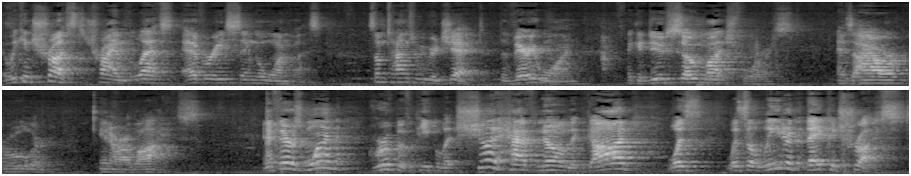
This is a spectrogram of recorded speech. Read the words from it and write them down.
that we can trust to try and bless every single one of us. Sometimes we reject the very one that could do so much for us as our ruler in our lives. And if there's one group of people that should have known that God was, was a leader that they could trust,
